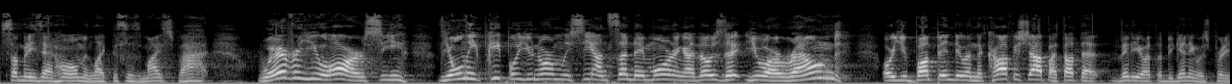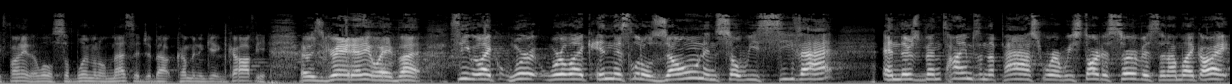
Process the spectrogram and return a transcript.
Somebody's at home and like, this is my spot. Wherever you are, see, the only people you normally see on Sunday morning are those that you are around or you bump into in the coffee shop. I thought that video at the beginning was pretty funny, the little subliminal message about coming and getting coffee. It was great anyway, but see, like, we're, we're like in this little zone, and so we see that, and there's been times in the past where we start a service and I'm like, all right,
